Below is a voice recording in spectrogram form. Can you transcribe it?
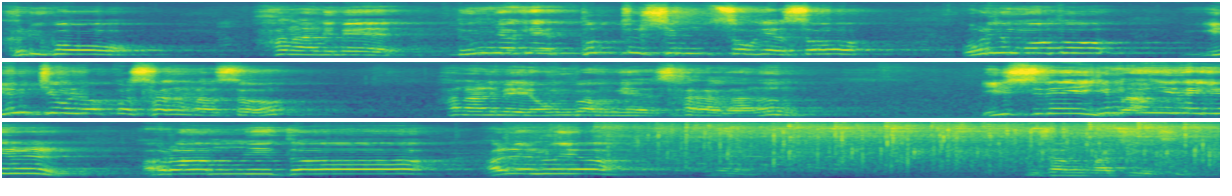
그리고 하나님의 능력의 붙드심 속에서 우리 모두 일으킴을 받고 살아나서 하나님의 영광 위에 살아가는 이 시대의 희망이 되기를 바랍니다. 할렐루야. 네. 이상 마치겠습니다.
